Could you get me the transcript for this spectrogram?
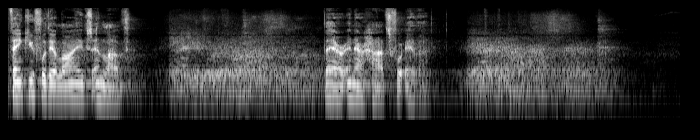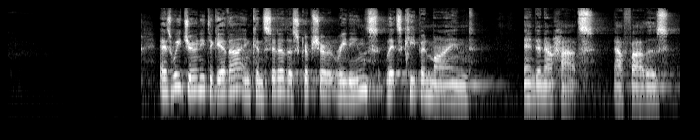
Thank you for their lives and love. They are in our hearts forever. As we journey together and consider the scripture readings, let's keep in mind and in our hearts our fathers,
